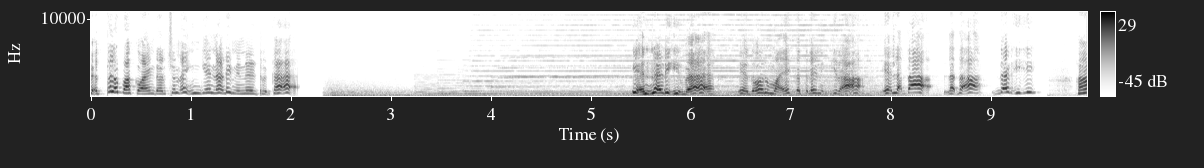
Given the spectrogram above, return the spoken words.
வெத்தலை பாக்க வாங்கிட்டு வர சொன்னா இங்கே நடி நின்றுட்டு இருக்க என்னடி இவ? ஏதோ ஒரு மயக்கத்துல நிக்கிறா. ஏலதா லதா தடி ஆ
